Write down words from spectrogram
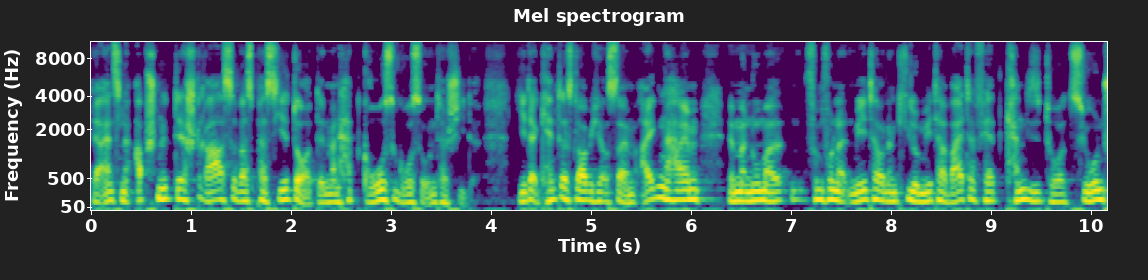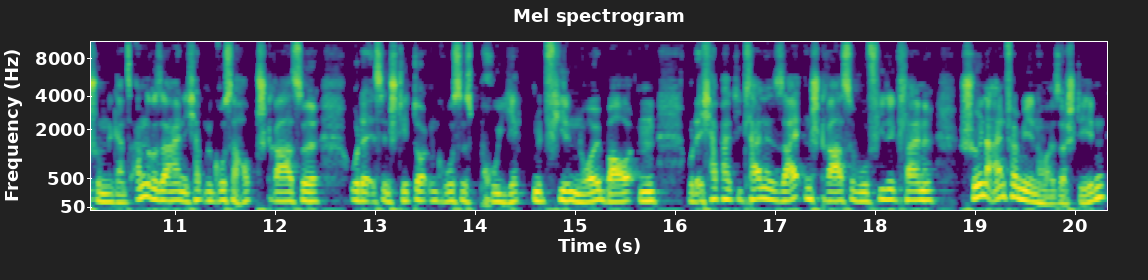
der einzelne Abschnitt der Straße, was passiert dort? Denn man hat große, große Unterschiede. Jeder kennt das, glaube ich, aus seinem Eigenheim. Wenn man nur mal 500 Meter oder einen Kilometer weiterfährt, kann die Situation schon eine ganz andere sein. Ich habe eine große Hauptstraße oder es entsteht dort ein großes Projekt mit vielen Neubauten oder ich habe halt die kleine Seitenstraße, wo viele kleine, schöne Einfamilienhäuser stehen.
